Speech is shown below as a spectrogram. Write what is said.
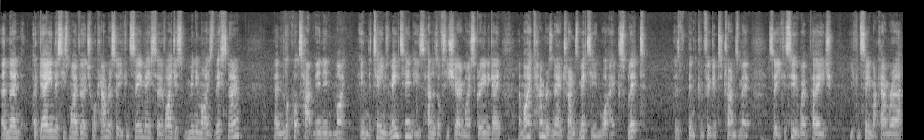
And then again this is my virtual camera so you can see me. So if I just minimize this now and look what's happening in my in the Teams meeting is Helen's obviously sharing my screen again and my camera is now transmitting what XSplit has been configured to transmit. So you can see the web page, you can see my camera.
